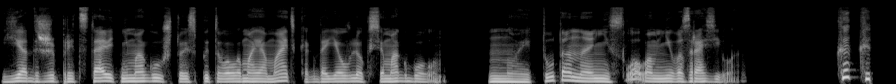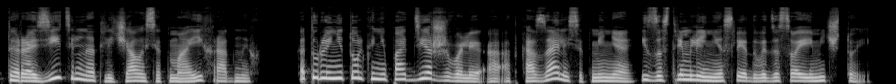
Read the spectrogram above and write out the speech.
Я даже представить не могу, что испытывала моя мать, когда я увлекся Макболом. Но и тут она ни словом не возразила. Как это разительно отличалось от моих родных, которые не только не поддерживали, а отказались от меня из-за стремления следовать за своей мечтой.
